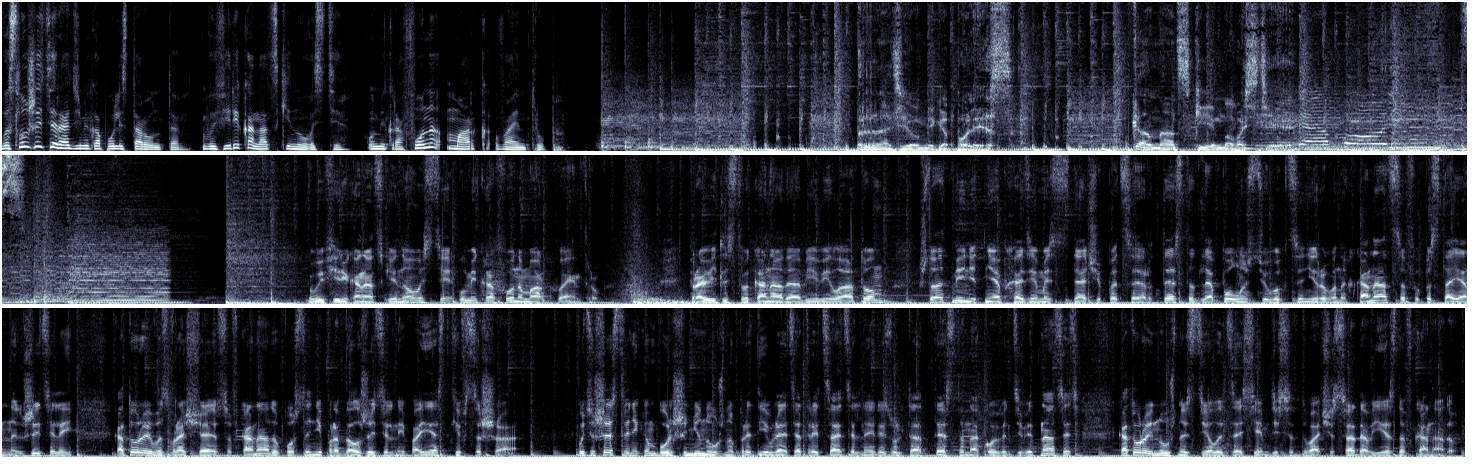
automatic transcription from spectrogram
Вы слушаете радио «Мегаполис Торонто». В эфире «Канадские новости». У микрофона Марк Вайнтруп. Радио «Мегаполис». «Канадские новости». В эфире «Канадские новости». У микрофона Марк Вайнтруп. Правительство Канады объявило о том, что отменит необходимость сдачи ПЦР-теста для полностью вакцинированных канадцев и постоянных жителей, которые возвращаются в Канаду после непродолжительной поездки в США. Путешественникам больше не нужно предъявлять отрицательный результат теста на COVID-19, который нужно сделать за 72 часа до въезда в Канаду.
